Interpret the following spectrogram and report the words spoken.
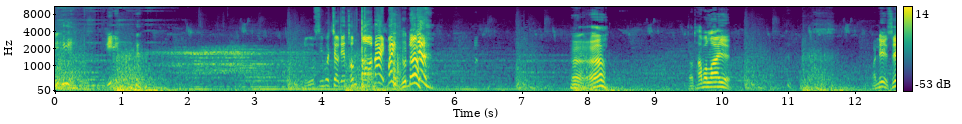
น้อยดีดีดูสิว่าเจ้าจะทนต่อได้ไหมหยุดนะเฮ้อจะทำอะไรมานี่สิ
